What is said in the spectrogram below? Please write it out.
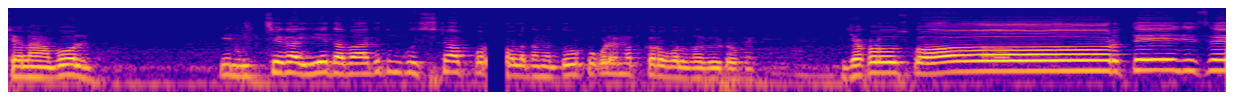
चल हाँ बोल। ये नीचे का ये दबा के तुमको स्टॉप करो बोला था मैं, दो टुकड़े मत करो बोला था वीडियो के जकड़ो उसको और तेज से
